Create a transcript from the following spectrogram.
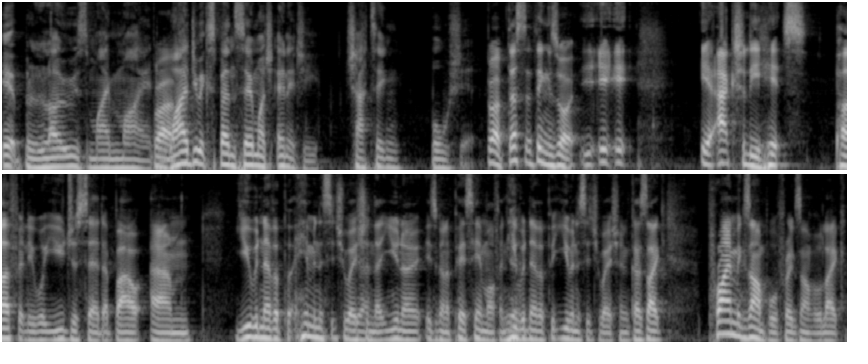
It blows my mind. Bruh. Why do you expend so much energy chatting bullshit? bro that's the thing as well it, it it actually hits perfectly what you just said about um you would never put him in a situation Yeah. that you know is going to piss him off and he would never put you in a situation because like prime example for example like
